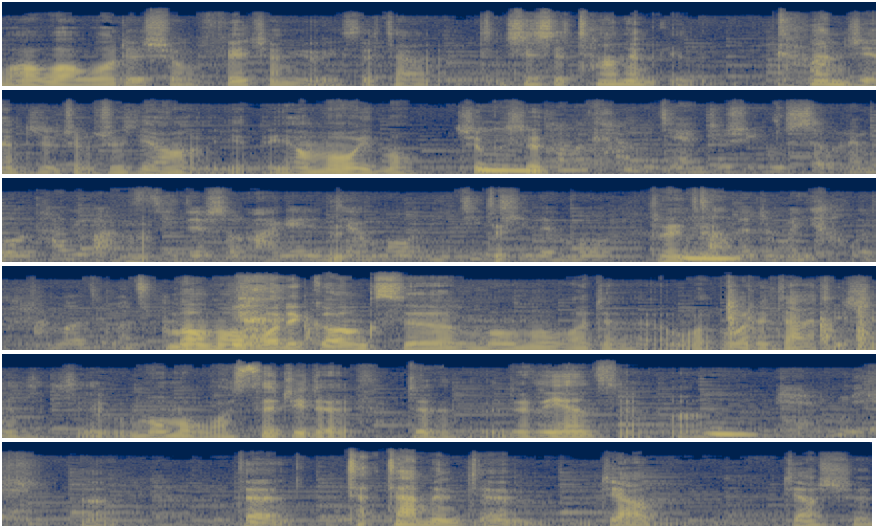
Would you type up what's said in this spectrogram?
握我的手非常有意思。他其实他们看见就就就要要摸一摸，是不是？他们看不见，就是用手来摸，他就把自己的手拿给人家摸，你尽情的摸，对对，长得怎么样？我的汗毛这么长，摸摸我的公司，摸摸我的我我的大体线，摸摸我自己的的的脸色啊。嗯脸脸。他他他们嗯教教师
